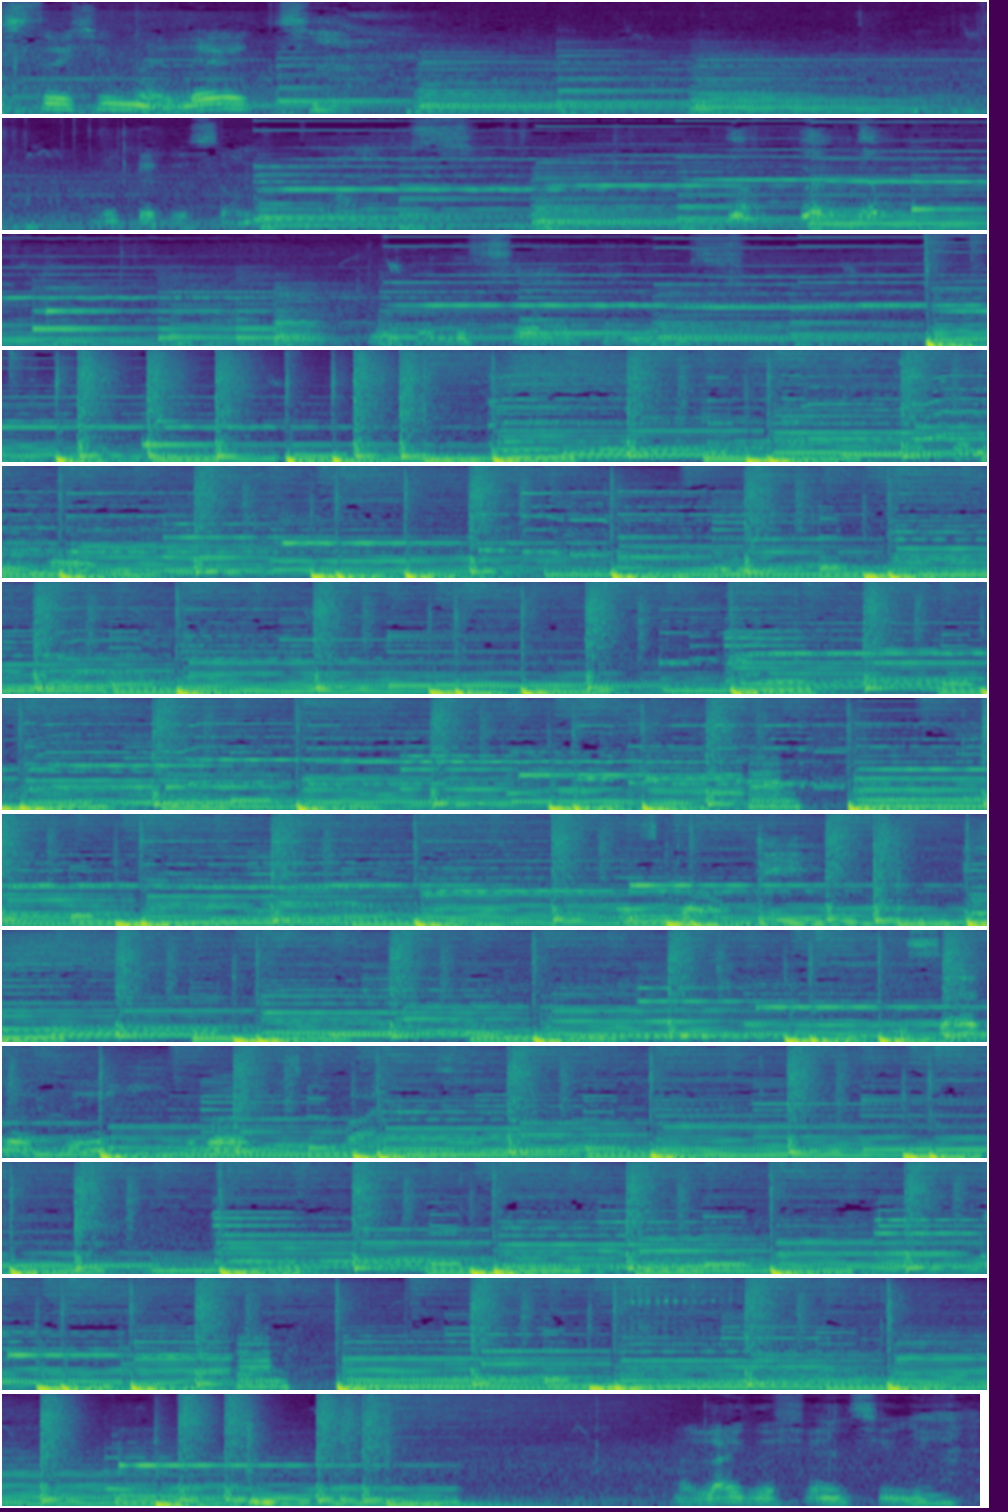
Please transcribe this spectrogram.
Stretching my legs. Look at the sun. Look at the solar like the fencing here.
